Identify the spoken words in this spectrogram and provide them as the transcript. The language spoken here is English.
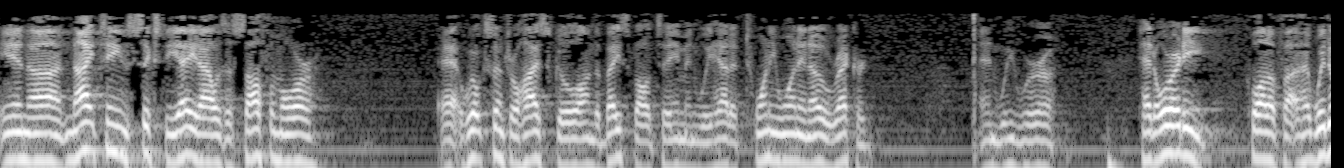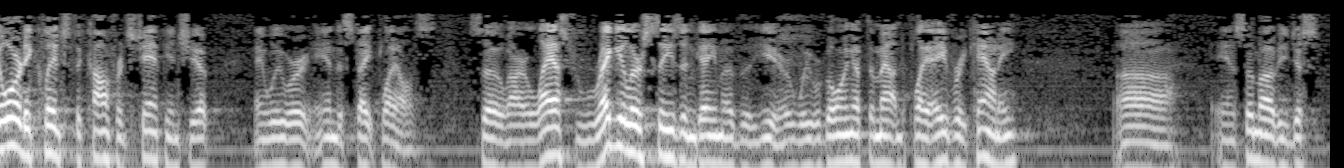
In uh, 1968, I was a sophomore at Wilkes Central High School on the baseball team, and we had a 21 and 0 record. And we were uh, had already qualified. We'd already clinched the conference championship, and we were in the state playoffs. So our last regular season game of the year, we were going up the mountain to play Avery County, uh, and some of you just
